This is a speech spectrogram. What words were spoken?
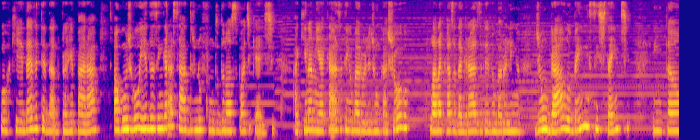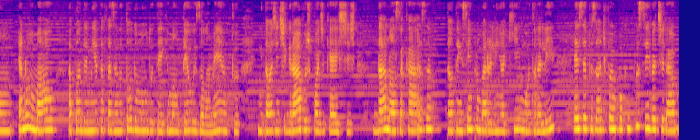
porque deve ter dado para reparar alguns ruídos engraçados no fundo do nosso podcast. Aqui na minha casa tem o barulho de um cachorro, lá na casa da Grazi teve um barulhinho de um galo bem insistente. Então, é normal, a pandemia está fazendo todo mundo ter que manter o isolamento. Então, a gente grava os podcasts da nossa casa. Então, tem sempre um barulhinho aqui, um outro ali. Esse episódio foi um pouco impossível tirar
